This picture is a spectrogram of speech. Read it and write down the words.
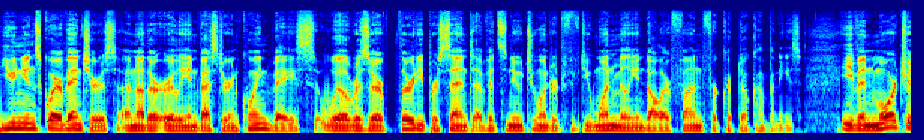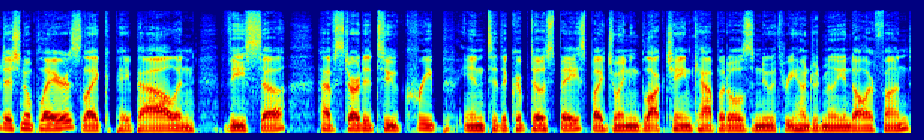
Union Square Ventures, another early investor in Coinbase, will reserve 30% of its new $251 million fund for crypto companies. Even more traditional players like PayPal and Visa have started to creep into the crypto space by joining Blockchain Capital's new $300 million fund.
